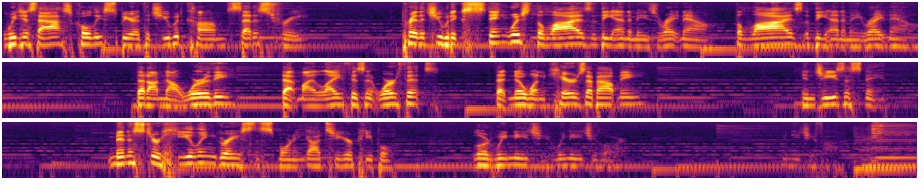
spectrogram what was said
We just ask, Holy Spirit, that you would come, set us free. Pray that you would extinguish the lies of the enemies right now. The lies of the enemy right now. That I'm not worthy, that my life isn't worth it, that no one cares about me. In Jesus' name. Minister healing grace this morning, God, to your people. Lord, we need you. We need you, Lord. We need you, Father.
